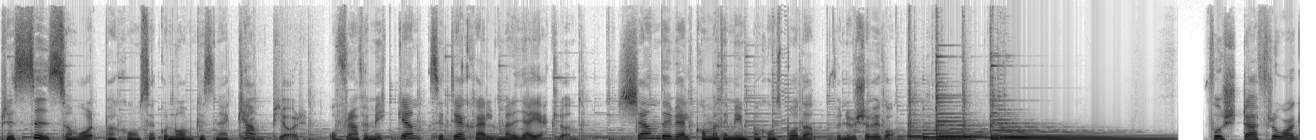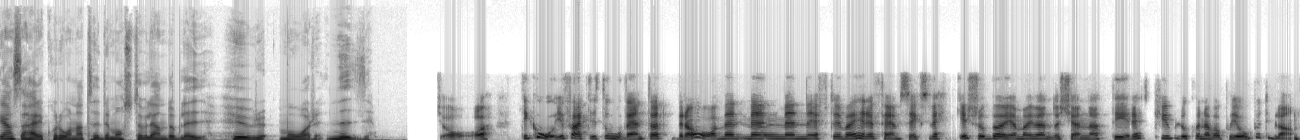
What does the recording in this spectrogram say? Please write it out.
precis som vår pensionsekonom Kristina Kamp gör. Och framför micken sitter jag själv, Maria Eklund. Känn dig välkommen till min Pensionspodden, för nu kör vi igång. Första frågan så här i coronatider måste väl ändå bli, hur mår ni? Ja, det går ju faktiskt oväntat bra, men, men, men efter vad är det, fem, sex veckor så börjar man ju ändå känna att det är rätt kul att kunna vara på jobbet ibland.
